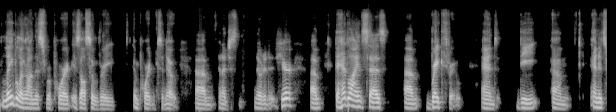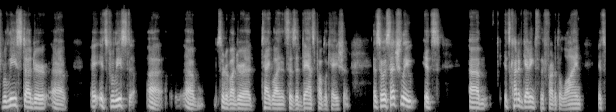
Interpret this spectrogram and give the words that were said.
labeling on this report is also very important to note. Um, and I just noted it here. Um, the headline says um, breakthrough, and the um, and it's released under uh, it's released uh, uh, sort of under a tagline that says advanced publication, and so essentially it's um, it's kind of getting to the front of the line. It's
